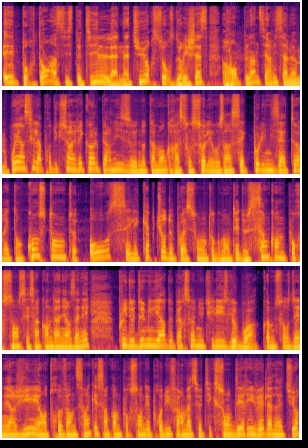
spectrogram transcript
Et pourtant, insiste-t-il, la nature, source de richesse, rend plein de services à l'homme. Oui, ainsi la production agricole permise notamment grâce au sol et aux insectes pollinisateurs est en constante hausse et les captures de poissons ont augmenté de 50% ces 50 dernières années. Plus de 2 milliards de personnes utilisent le bois comme source d'énergie et entre 25 et 50% des produits pharmaceutiques sont dérivés de la nature.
